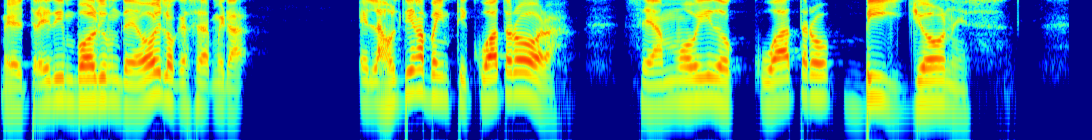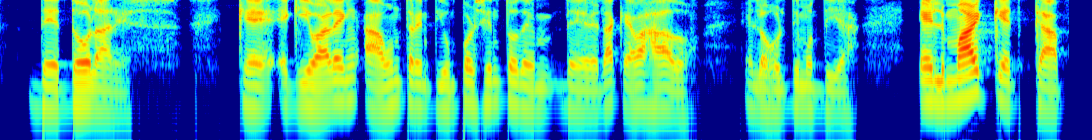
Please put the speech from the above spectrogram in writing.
Mira, el trading volume de hoy, lo que sea. Mira, en las últimas 24 horas se han movido 4 billones de dólares, que equivalen a un 31% de, de verdad que ha bajado en los últimos días. El market cap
